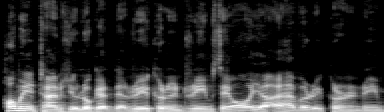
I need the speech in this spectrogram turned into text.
how many times you look at that recurring dream, say, oh yeah, I have a recurring dream.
